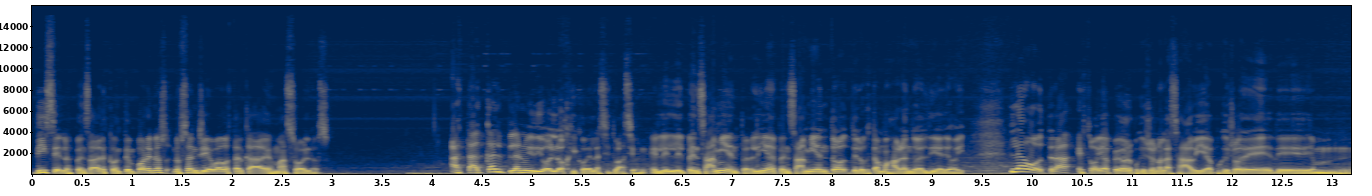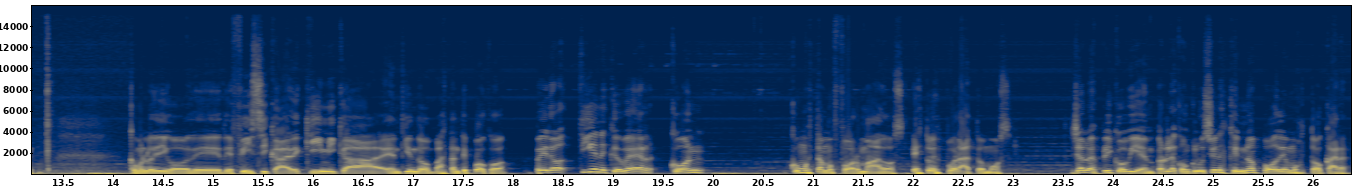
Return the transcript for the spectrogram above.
dicen los pensadores contemporáneos, nos han llevado a estar cada vez más solos. Hasta acá el plano ideológico de la situación, el, pensamiento, la línea de pensamiento de lo que estamos hablando del día de hoy. La otra es todavía peor, porque yo no la sabía, porque yo de, de, mm, ¿cómo lo digo? De física, de química, entiendo bastante poco, pero tiene que ver con cómo estamos formados. Esto es por átomos. Ya lo explico bien, pero la conclusión es que no podemos tocar.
